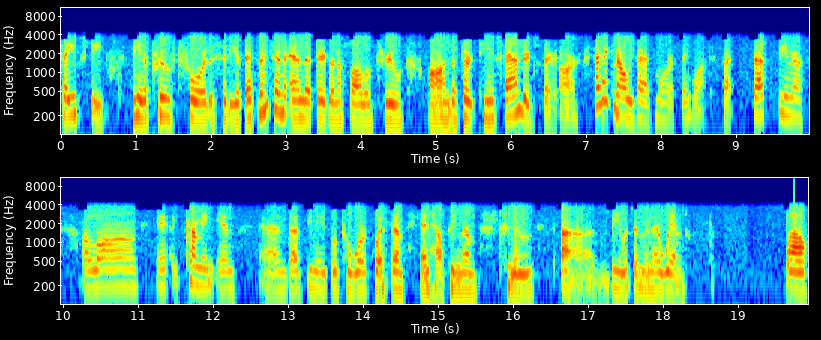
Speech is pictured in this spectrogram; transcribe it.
Safety being approved for the City of Edmonton and that they're going to follow through on the 13 standards there are. And they can always add more if they want. But that's been a, a long uh, coming in and I've been able to work with them and helping them to uh, be with them in their win. Well,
